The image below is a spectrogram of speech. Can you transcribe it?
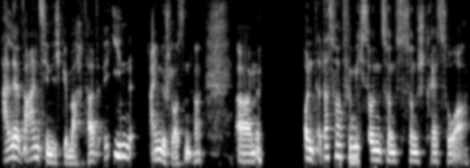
alle wahnsinnig gemacht hat, ihn eingeschlossen. Ähm, und das war für mich so ein, so, ein, so ein Stressor.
